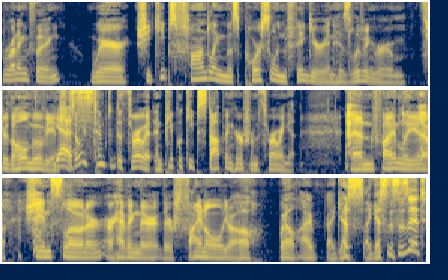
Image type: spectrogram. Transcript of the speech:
running thing where she keeps fondling this porcelain figure in his living room through the whole movie, and Yes. she's always tempted to throw it, and people keep stopping her from throwing it. And finally, you know, she and Sloan are, are having their, their final, you know, oh well, I I guess I guess this is it.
